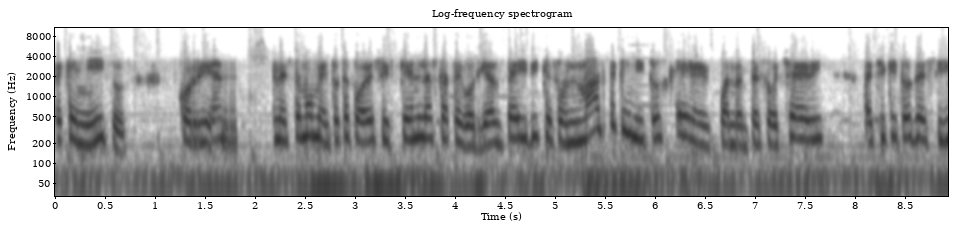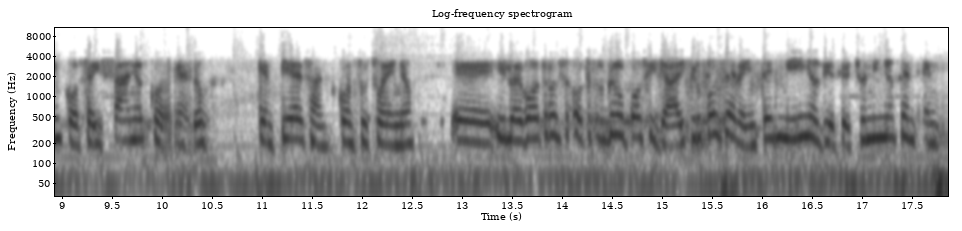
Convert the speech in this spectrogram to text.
pequeñitos corriendo. En este momento te puedo decir que en las categorías baby, que son más pequeñitos que cuando empezó Chevy, hay chiquitos de cinco o seis años corriendo que empiezan con su sueño eh, y luego otros otros grupos y ya hay grupos de 20 niños, 18 niños en, en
